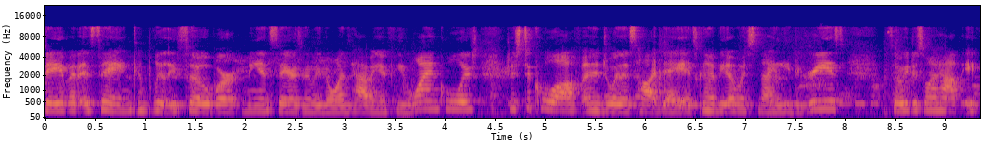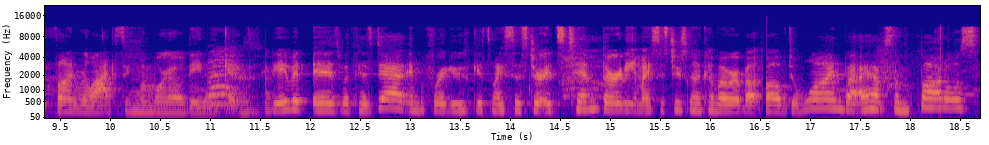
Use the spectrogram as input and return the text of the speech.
David is saying completely sober. Me and Sarah's gonna be the ones having a few wine coolers just to cool off and enjoy this hot day. It's gonna be almost 90 degrees, so we just wanna have a fun, relaxing Memorial Day weekend. David is with his dad, and before he gets my sister, it's 10.30, and my sister's gonna come over about 12 to 1, but I have some bottles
